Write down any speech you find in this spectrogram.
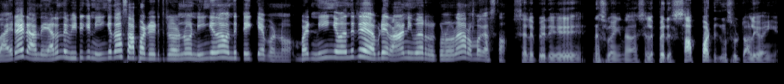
பைராய்டு அந்த இறந்த வீட்டுக்கு நீங்க தான் சாப்பாடு எடுத்துட்டு வரணும். நீங்க தான் வந்து டேக் கேர் பண்ணணும். பட் நீங்க வந்துட்டு அப்படியே ராணி மாரி இருக்கணும்னா ரொம்ப கஷ்டம். சில பேரு என்ன சொல்லுவாங்கன்னா சில பேர் சாப்பாட்டுக்குன்னு சொல்லிட்டு அலைவாங்க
